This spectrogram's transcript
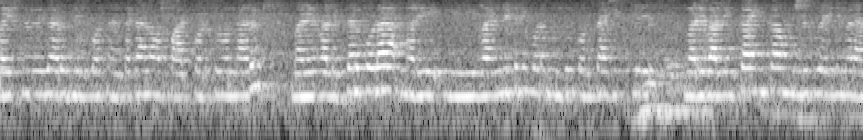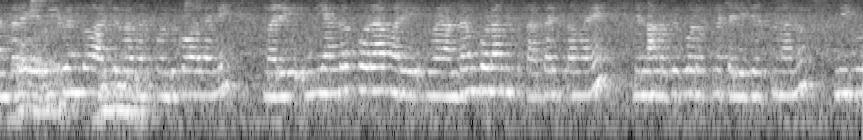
వైష్ణవి గారు దీనికోసం ఎంతగానో పాటుపడుతూ ఉన్నారు. మరి వాళ్ళిద్దరు కూడా మరి ఇవన్నిటిని కూడా ముందుకు కొనసాగించి మరి వాళ్ళు ఇంకా ఇంకా ముందుకు వెళ్ళి మరి అందరి దీవెనలు ఆశీర్వాదాలు పొందుకోవాలని మరి మీ అందరూ కూడా మరి అందరం కూడా మీకు సహకరిస్తామని నేను నా హృదయపూర్వకంగా తెలియజేస్తున్నాను. మీకు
